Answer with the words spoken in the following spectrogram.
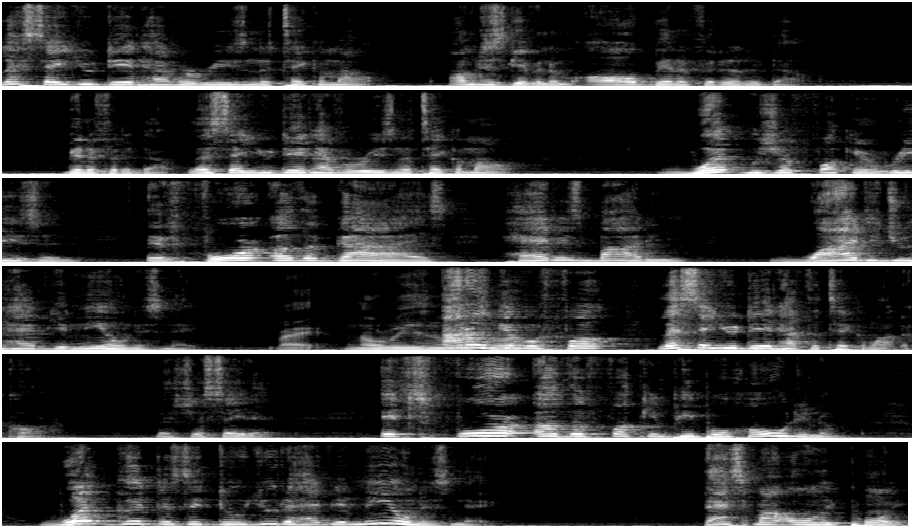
let's say you did have a reason to take him out. I'm just giving them all benefit of the doubt. Benefit of the doubt. Let's say you did have a reason to take him out. What was your fucking reason? If four other guys had his body, why did you have your knee on his neck? right. No reason. I don't give a fuck. Let's say you did have to take him out the car. Let's just say that. It's four other fucking people holding him. What good does it do you to have your knee on his neck? That's my only point.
